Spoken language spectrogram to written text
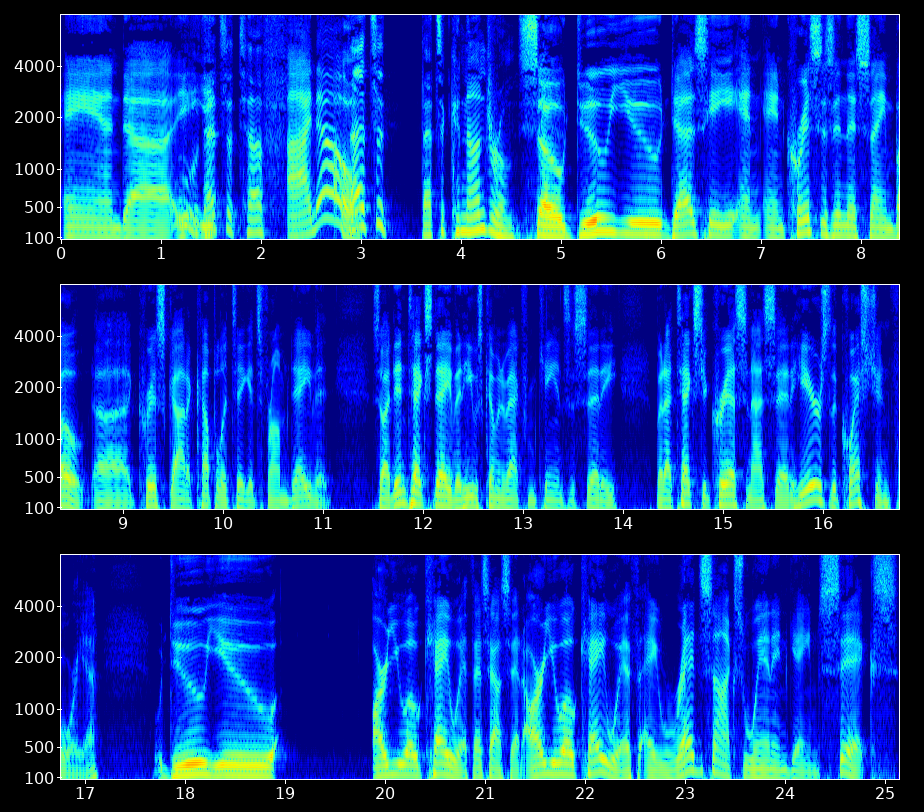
and uh, Ooh, that's a tough. I know. That's a that's a conundrum. So, do you? Does he? And and Chris is in this same boat. Uh, Chris got a couple of tickets from David. So I didn't text David. He was coming back from Kansas City. But I texted Chris and I said, "Here's the question for you: Do you are you okay with, that's how I said, are you okay with a Red Sox win in game six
